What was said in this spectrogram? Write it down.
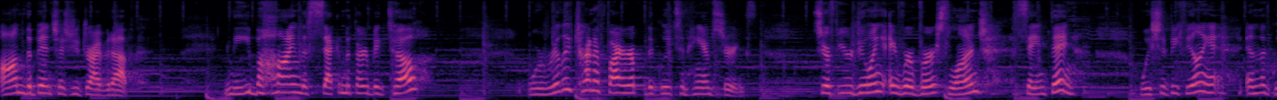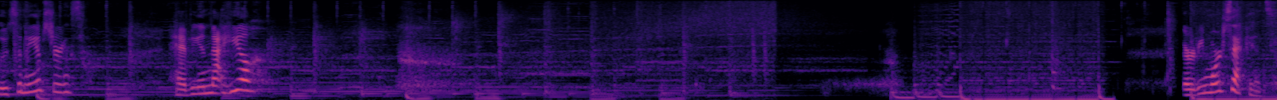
on the bench as you drive it up knee behind the second to third big toe. We're really trying to fire up the glutes and hamstrings. So if you're doing a reverse lunge, same thing. We should be feeling it in the glutes and hamstrings. Heavy in that heel. Thirty more seconds.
